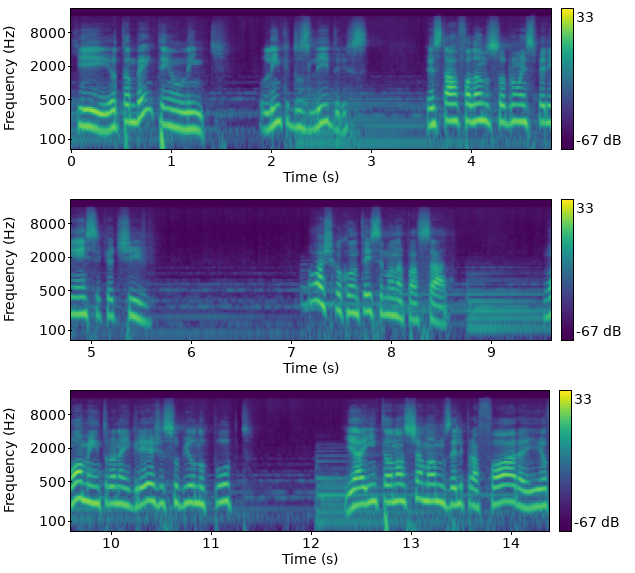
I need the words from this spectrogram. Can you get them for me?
que eu também tenho um link, o link dos líderes, eu estava falando sobre uma experiência que eu tive. Eu acho que eu contei semana passada. Um homem entrou na igreja e subiu no púlpito. E aí então nós chamamos ele para fora e eu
